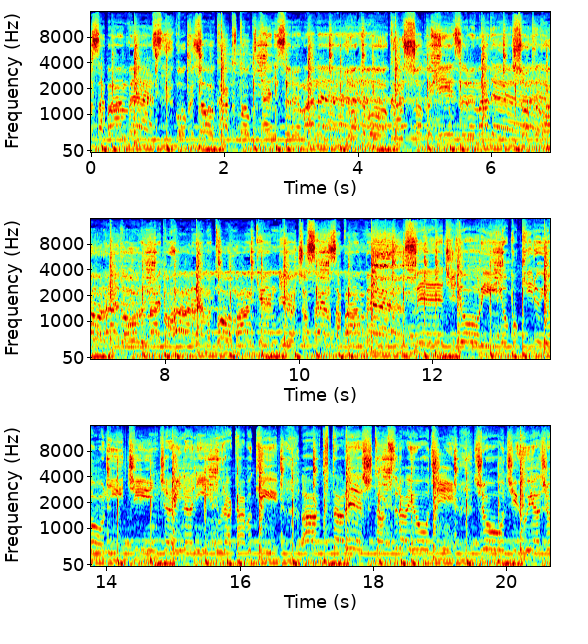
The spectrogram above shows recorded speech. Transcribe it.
サバンベース。極上獲得手にするまで。欲望褐色引きずるまで。食後ライドオールナイトハーレム東満権流著センサバンベース。した面用心常時不夜城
